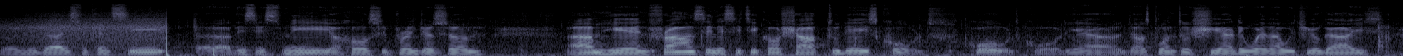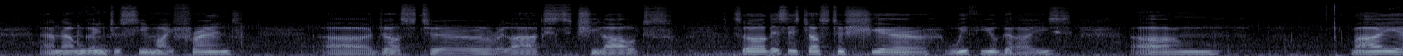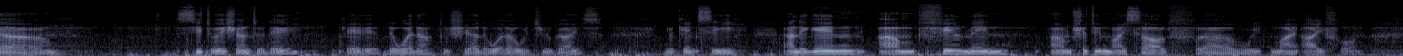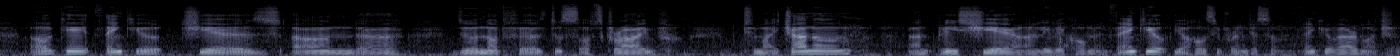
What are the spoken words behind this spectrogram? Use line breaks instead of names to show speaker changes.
So you guys, you can see uh, this is me, your host, Cyprian Josson. I'm here in France in a city called Chartres. Today is cold, cold, cold. Yeah, I just want to share the weather with you guys. And I'm going to see my friend, uh, just to relax, chill out. So this is just to share with you guys um, my uh, situation today okay the weather to share the weather with you guys. You can see. And again I'm filming I'm shooting myself uh, with my iPhone. Okay thank you. Cheers. And uh, do not fail to subscribe to my channel. And please share and leave a comment. Thank you. Your host Frankerson thank you very much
